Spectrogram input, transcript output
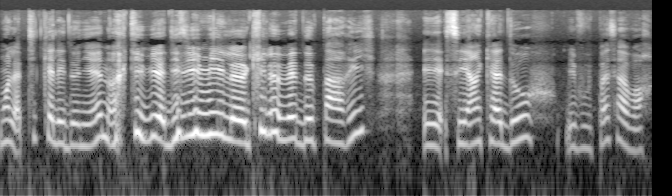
Moi, la petite Calédonienne qui vit à 18 000 km de Paris, et c'est un cadeau, mais vous ne pouvez pas savoir.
